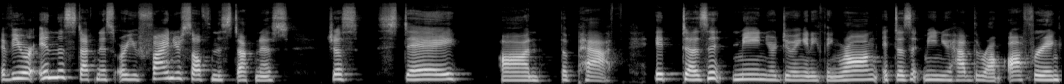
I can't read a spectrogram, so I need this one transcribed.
If you are in the stuckness or you find yourself in the stuckness, just stay on the path. It doesn't mean you're doing anything wrong. It doesn't mean you have the wrong offering.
